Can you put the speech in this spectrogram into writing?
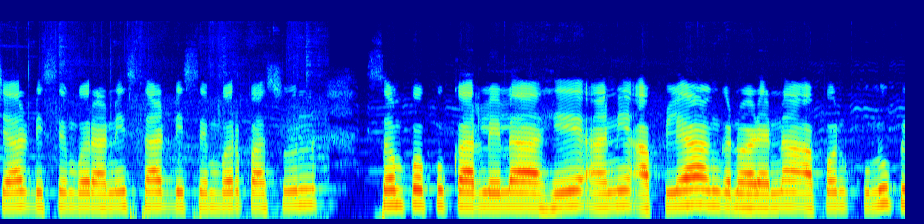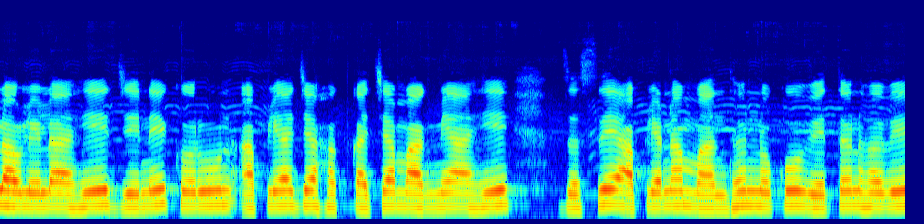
चार डिसेंबर आणि सात डिसेंबरपासून संप पुकारलेला आहे आणि आपल्या अंगणवाड्यांना आपण कुलूप लावलेला आहे जेणेकरून आपल्या ज्या हक्काच्या मागण्या आहे जसे आपल्याला मानधन नको वेतन हवे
